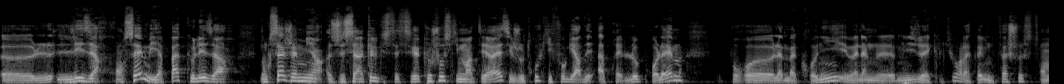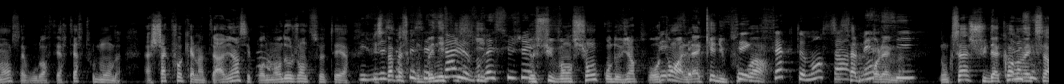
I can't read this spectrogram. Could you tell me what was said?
les arts français, mais il n'y a pas que les arts. Donc ça, j'aime bien. C'est quelque chose qui m'intéresse et je trouve qu'il faut garder après le problème pour euh, la Macronie et Madame la ministre de la Culture, elle a quand même une fâcheuse tendance à vouloir faire taire tout le monde. À chaque fois qu'elle intervient, c'est pour demander aux gens de se taire. Et c'est pas parce qu'on bénéficie de subventions qu'on devient pour autant un laquer du pouvoir. C'est exactement ça. C'est ça le problème. Donc ça, je suis d'accord avec ça.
